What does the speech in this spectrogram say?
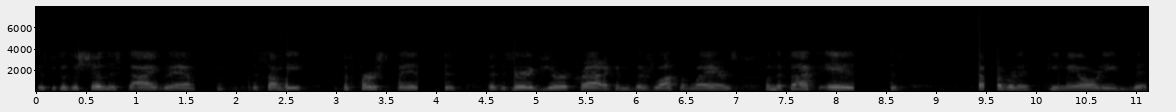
is because to show this diagram to somebody, the first is that this is very bureaucratic and that there's lots of layers. When the fact is, governance team may already exist,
